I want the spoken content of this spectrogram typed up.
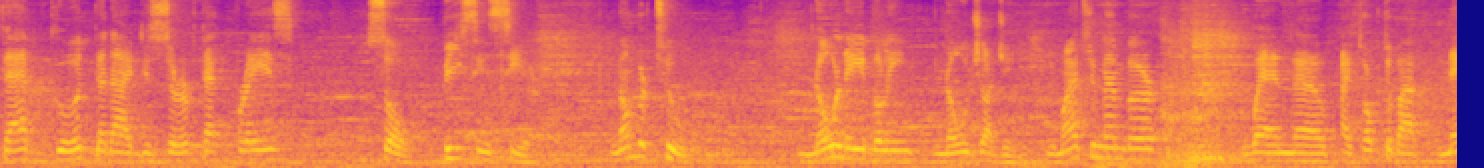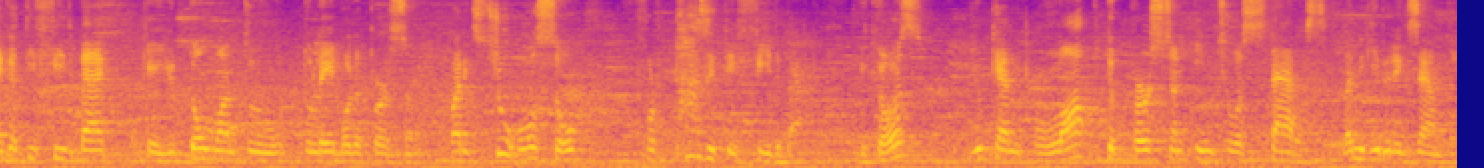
that good that I deserve that praise? So be sincere. Number two, no labeling, no judging. You might remember when uh, I talked about negative feedback, okay, you don't want to, to label the person, but it's true also for positive feedback because you can lock the person into a status. Let me give you an example.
